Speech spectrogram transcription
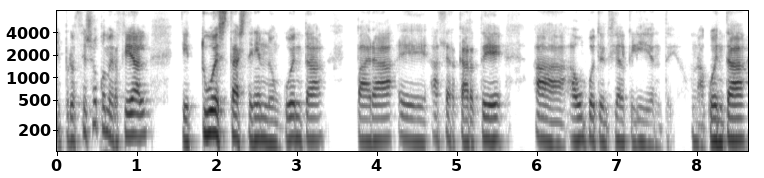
el proceso comercial que tú estás teniendo en cuenta para eh, acercarte a, un potencial cliente, una cuenta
